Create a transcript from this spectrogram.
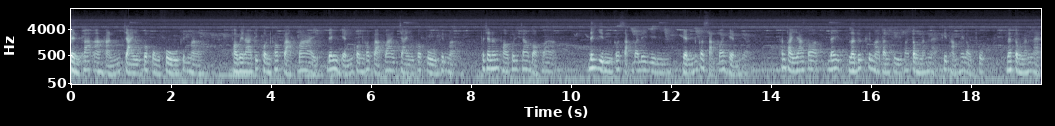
เป็นพระอาหารใจก็คงฟูขึ้นมา พอเวลาที่คนเขากราบไหว้ได้เห็นคนเขากราบไหว้ใจก็ฟูขึ้นมา เพราะฉะนั้นพอพระพุทธเจ้าบอกว่า ได้ยินก็สักว่าได้ยิน เห็นก็สักว่าเห็นเนี่ย ท่านพายะก็ได้ระลึกขึ้นมาทันทีว่าตรงนั้นแหละที่ทำให้เราทุกข์และตรงนั้นแหละ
